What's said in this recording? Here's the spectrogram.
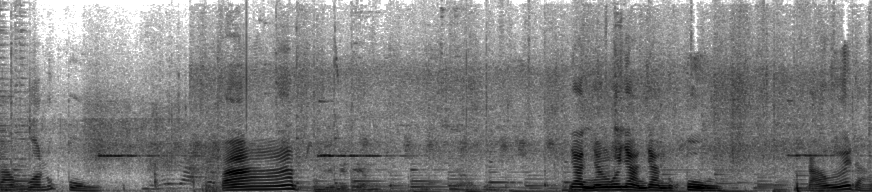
ดาวกลัวลูกโป่งปาดเดี๋ยวไม่เสียงเนี่ยย่านหยังว่าย่านย่านลูกโป่งดาวเอ้ยดาว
